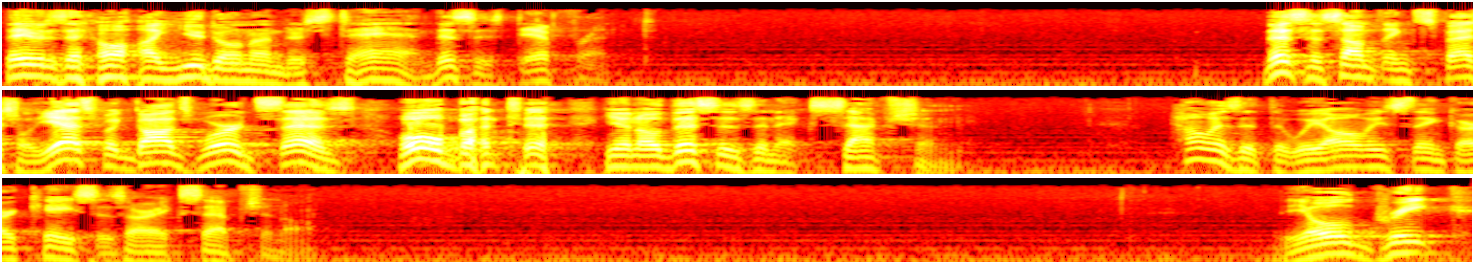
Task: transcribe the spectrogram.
They would have said, Oh, you don't understand. This is different. This is something special. Yes, but God's word says, Oh, but, uh, you know, this is an exception. How is it that we always think our cases are exceptional? The old Greek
